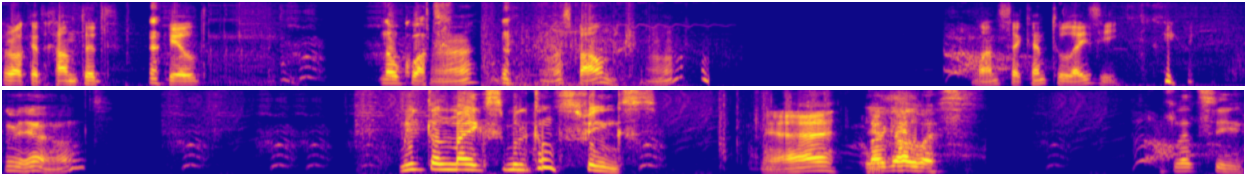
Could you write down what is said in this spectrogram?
rocket hunted, killed. No quad. Uh, no spawn. Uh. One second too lazy. Yeah. Milton makes Milton Sphinx, Yeah. like yes. always. Let's see.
